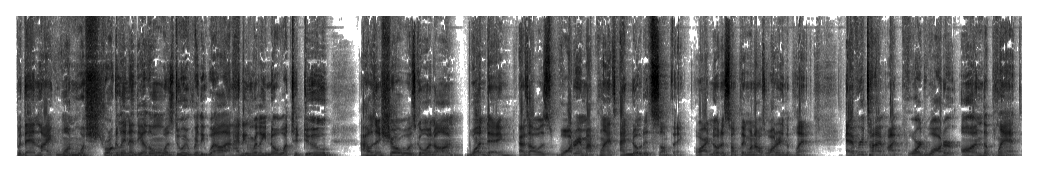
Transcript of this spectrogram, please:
But then like one was struggling and the other one was doing really well and I didn't really know what to do. I wasn't sure what was going on. One day, as I was watering my plants, I noticed something, or I noticed something when I was watering the plant. Every time I poured water on the plant,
